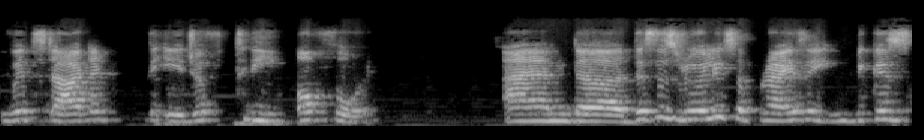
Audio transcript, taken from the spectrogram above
which start at the age of 3 or 4 and uh, this is really surprising because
